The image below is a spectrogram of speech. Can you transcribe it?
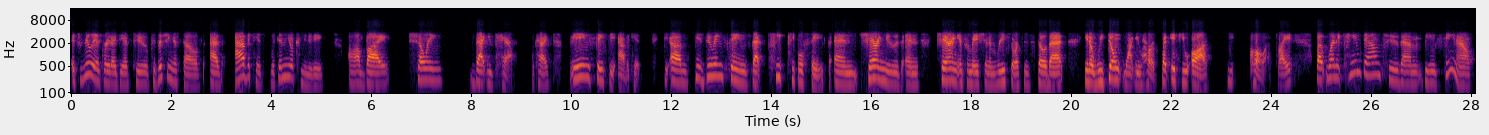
it's really a great idea to position yourselves as advocates within your community um, by showing that you care. Okay, being safety advocates, um, doing things that keep people safe, and sharing news and sharing information and resources so that you know, we don't want you hurt, but if you are, call us, right? But when it came down to them being seen out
